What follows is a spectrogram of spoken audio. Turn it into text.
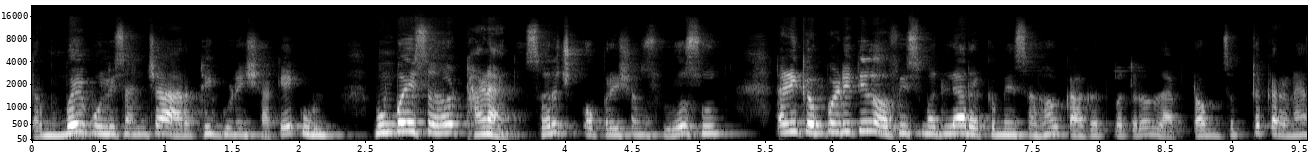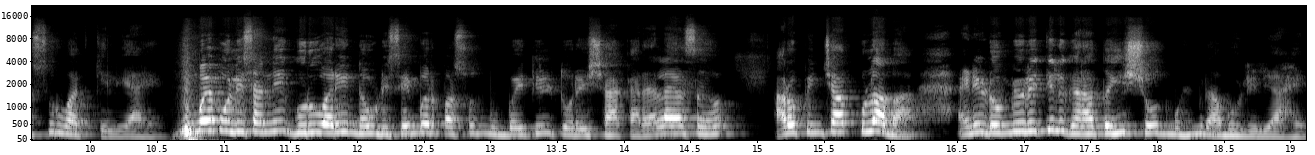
तर मुंबई पोलिसांच्या आर्थिक गुन्हे शाखेकडून मुंबईसह ठाण्यात सर्च ऑपरेशन सुरू असून त्यांनी कंपनीतील ऑफिसमधल्या रकमेसह कागदपत्र लॅपटॉप जप्त करण्यास सुरुवात केली आहे. मुंबई पोलिसांनी गुरुवारी नऊ डिसेंबरपासून मुंबईतील टोरेशा कार्यालयासह आरोपींच्या कुलाबा आणि डोंबिवलीतील घरातही शोध मोहीम राबवलेली आहे.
